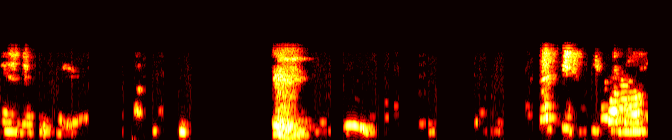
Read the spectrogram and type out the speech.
in a different video. Let's be trouble.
